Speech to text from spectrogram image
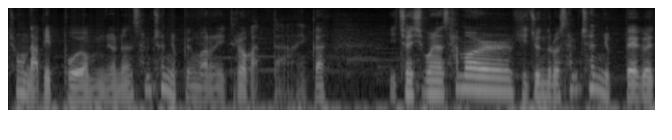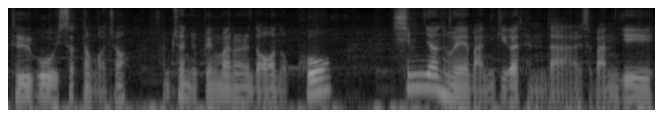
총 납입 보험료는 3,600만 원이 들어갔다. 그러니까 2015년 3월 기준으로 3,600을 들고 있었던 거죠. 3,600만 원을 넣어 놓고 10년 후에 만기가 된다. 그래서 만기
